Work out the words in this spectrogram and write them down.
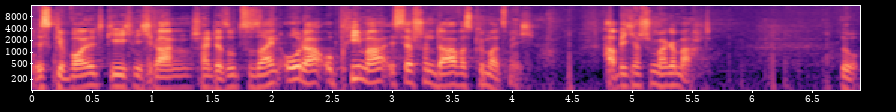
ist gewollt, gehe ich nicht ran, scheint ja so zu sein. Oder, oh prima, ist ja schon da, was kümmert es mich? Habe ich ja schon mal gemacht. So.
